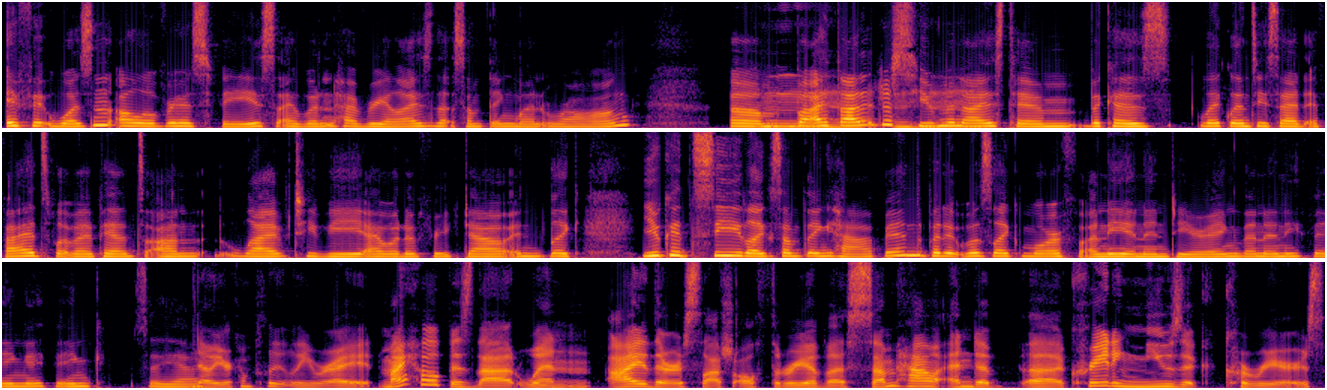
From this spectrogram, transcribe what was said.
if it wasn't all over his face i wouldn't have realized that something went wrong um, mm, but I thought it just mm-hmm. humanized him because, like Lindsay said, if I had split my pants on live TV, I would have freaked out. And like, you could see like something happened, but it was like more funny and endearing than anything. I think. So yeah. No, you're completely right. My hope is that when either slash all three of us somehow end up uh, creating music careers,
